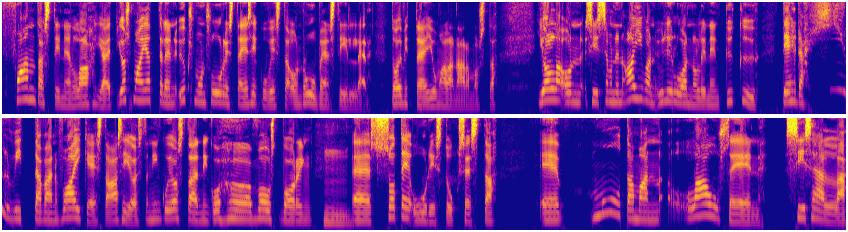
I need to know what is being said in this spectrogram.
fantastinen lahja. että jos mä ajattelen, yksi mun suurista esikuvista on Ruben Stiller, toimittaja Jumalan armosta, jolla on siis semmoinen aivan yliluonnollinen kyky tehdä hirvittävän vaikeista asioista, niin kuin jostain niin kuin, most boring hmm. uh, sote-uudistuksesta uh, muutaman lauseen sisällä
